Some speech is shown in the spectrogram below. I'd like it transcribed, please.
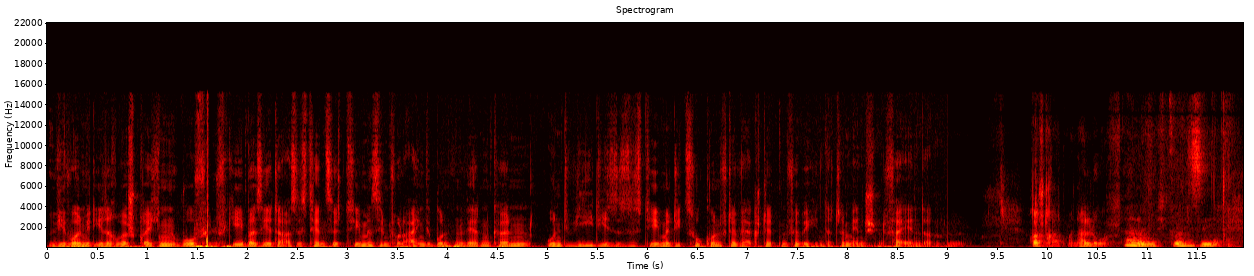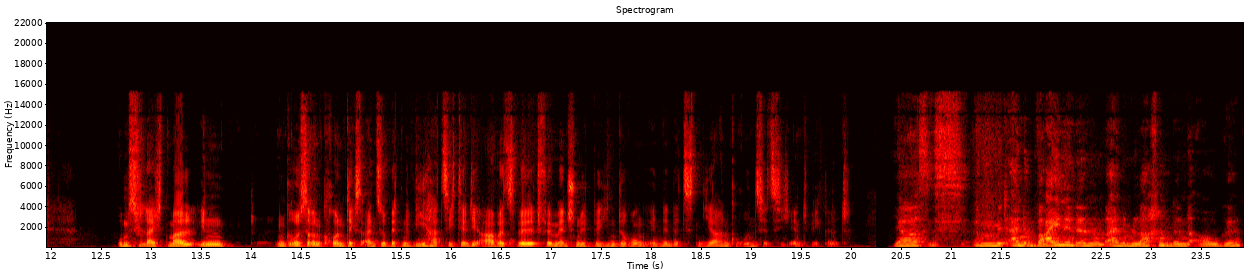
Wir wollen mit ihr darüber sprechen, wo 5G-basierte Assistenzsysteme sinnvoll eingebunden werden können und wie diese Systeme die Zukunft der Werkstätten für behinderte Menschen verändern. Frau Stratmann, hallo. Hallo, ich grüße Sie. Um es vielleicht mal in einen größeren Kontext einzubetten, wie hat sich denn die Arbeitswelt für Menschen mit Behinderung in den letzten Jahren grundsätzlich entwickelt? Ja, es ist ähm, mit einem weinenden und einem lachenden Auge.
